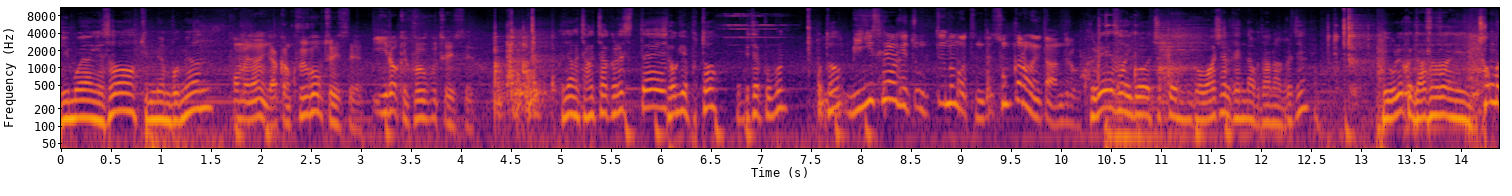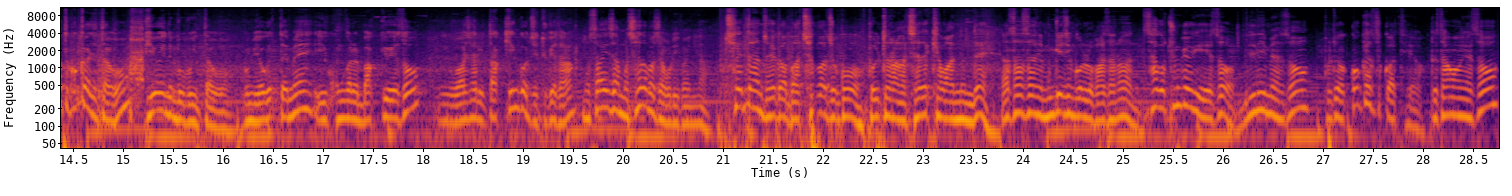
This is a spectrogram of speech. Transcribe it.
이 모양에서 뒷면 보면 보면은 약간 굴곡져 있어요. 이렇게 굴곡져 있어요. 그냥 장착을 했을 때 벽에 붙어 밑에 부분 붙어 미세하게 좀 뜨는 것 같은데 손가락은 일단 안 들어가. 그래서 이거 지금 이거 와샤를 됐나 보다 나 그지? 이 원래 거 나사선이 처음부터 끝까지 있다고? 비어있는 부분이 있다고. 그럼 여기 때문에 이 공간을 막기 위해서 이 와샤를 딱 낀 거지 두 개다? 뭐 사이즈 한번 찾아보자 우리가 있나? 최대한 저희가 맞춰가지고 볼트랑 제작해 왔는데 나사선이 뭉개진 걸로 봐서는 사고 충격에 의해서 밀리면서 볼트가 꺾였을 것 같아요. 그 상황에서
